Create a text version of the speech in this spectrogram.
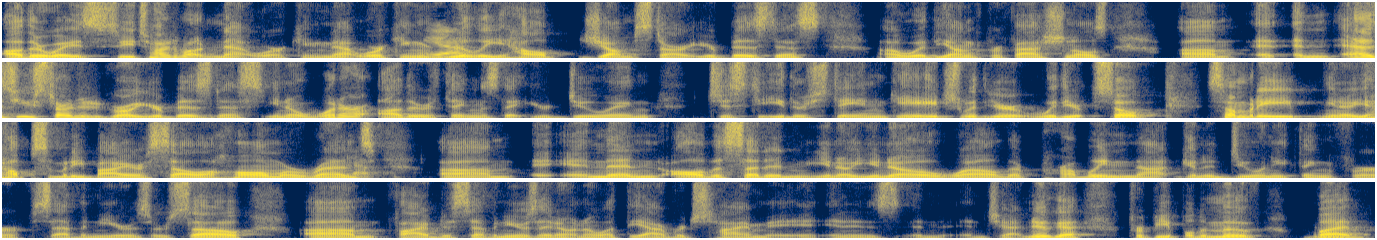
other ways. So you talked about networking. Networking yeah. really helped jumpstart your business uh, with young professionals. Um, and, and, as you started to grow your business, you know, what are other things that you're doing just to either stay engaged with your with your so somebody, you know, you help somebody buy or sell a home or rent, yeah. um, and then all of a sudden, you know, you know, well, they're probably not going to do anything for seven years or so, um, five to seven years. I don't know what the average time is in, in Chattanooga for people to move, but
